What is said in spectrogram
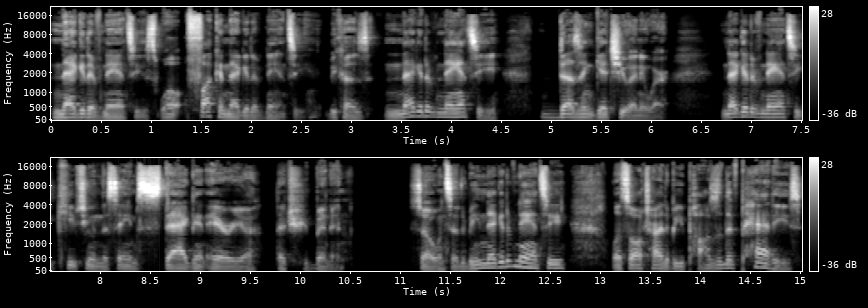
negative Nancy's. Well, fuck a negative Nancy because negative Nancy doesn't get you anywhere. Negative Nancy keeps you in the same stagnant area that you've been in. So instead of being negative Nancy, let's all try to be positive Patties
